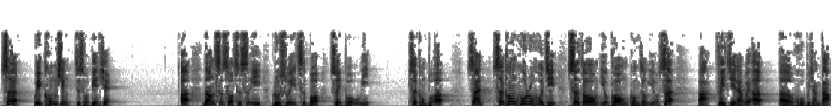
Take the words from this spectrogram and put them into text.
色为空性之所变现。二能持所持是一，如水持波，水波无异，色空不二。三色空互入互即，色中有空，空中有色，啊，非截然为二，而互不相道。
